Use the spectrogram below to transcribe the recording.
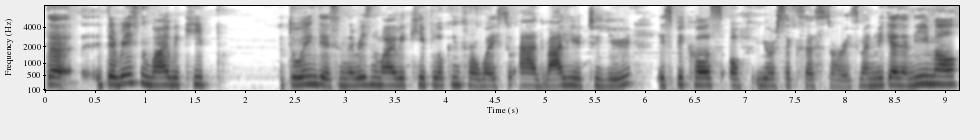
the, the reason why we keep doing this and the reason why we keep looking for ways to add value to you is because of your success stories. When we get an email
